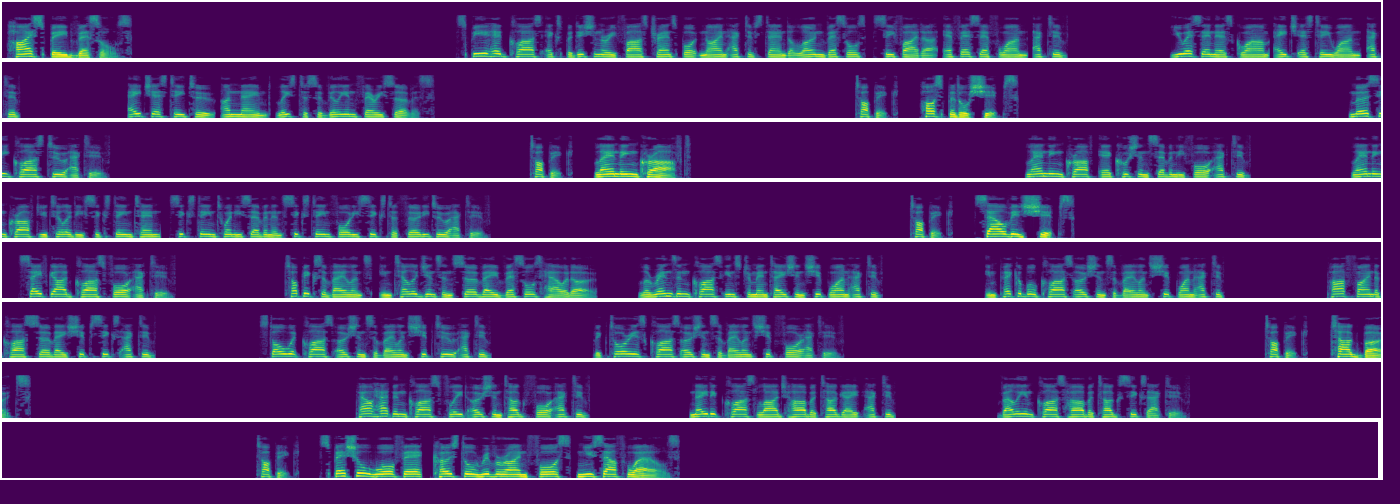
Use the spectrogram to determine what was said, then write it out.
High-speed vessels Spearhead class expeditionary fast transport 9 active stand-alone vessels Seafighter FSF-1 active USNS Guam HST-1 active HST-2 unnamed leased to civilian ferry service. Topic: Hospital ships. Mercy Class 2 active. Landing craft. Landing craft Air Cushion 74 active Landing Craft Utility 1610, 1627 and 1646 to 32 active. Topic: Salvage ships Safeguard Class 4 active. Topic surveillance, intelligence and survey vessels Howard O. Lorenzen Class Instrumentation Ship 1 active. Impeccable Class Ocean Surveillance Ship 1 active. Pathfinder Class Survey Ship 6 active. Stalwart-class Ocean Surveillance Ship 2 active. Victorious-class Ocean Surveillance Ship 4 active. Topic: Tugboats. Powhatan-class Fleet Ocean Tug 4 active Natick-class Large Harbour Tug 8 active. Valiant-class Harbour Tug 6 active. Topic. Special Warfare Coastal Riverine Force New South Wales.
